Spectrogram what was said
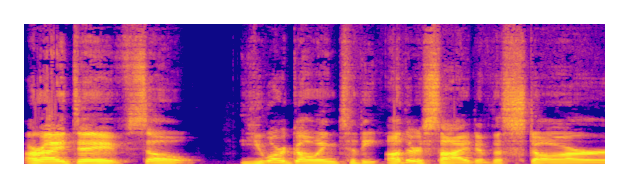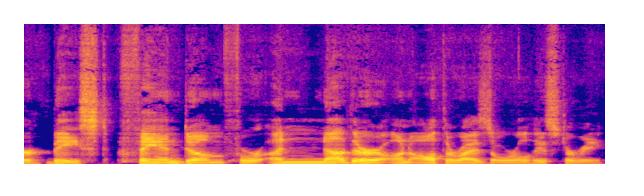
All right, Dave. So you are going to the other side of the star based fandom for another unauthorized oral history.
